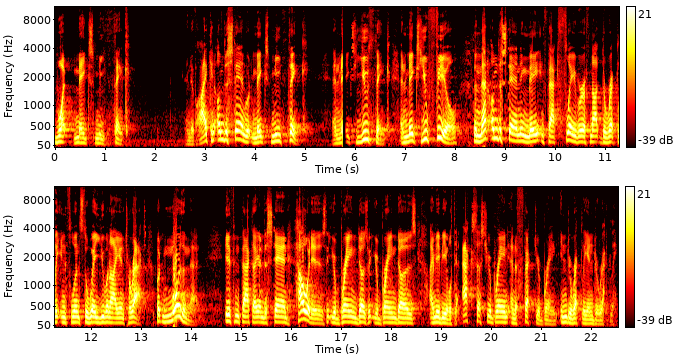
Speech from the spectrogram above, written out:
what makes me think. And if I can understand what makes me think, and makes you think, and makes you feel, then that understanding may in fact flavor, if not directly influence, the way you and I interact. But more than that, if in fact I understand how it is that your brain does what your brain does, I may be able to access your brain and affect your brain indirectly and directly.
